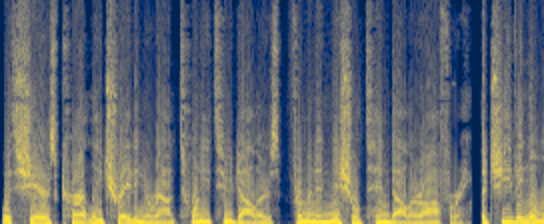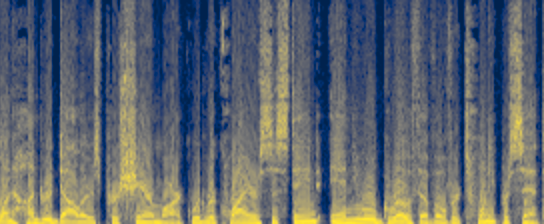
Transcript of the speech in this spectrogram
with shares currently trading around $22 from an initial $10 offering. Achieving a $100 per share mark would require sustained annual growth of over 20%,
